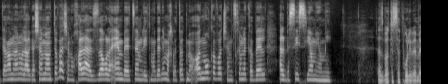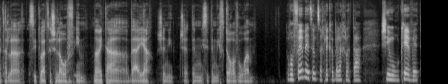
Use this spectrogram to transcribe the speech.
גרם לנו להרגשה מאוד טובה, שנוכל לעזור להם בעצם להתמודד עם החלטות מאוד מורכבות שהם צריכים לקבל על בסיס יומיומי. אז בואו תספרו לי באמת על הסיטואציה של הרופאים. מה הייתה הבעיה שאני, שאתם ניסיתם לפתור עבורם? רופא בעצם צריך לקבל החלטה שהיא מורכבת.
